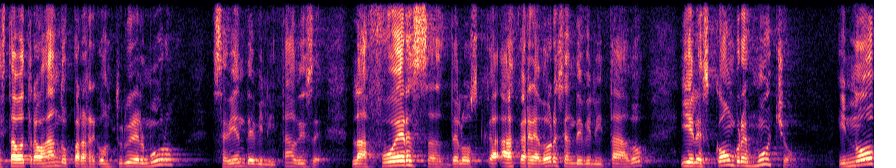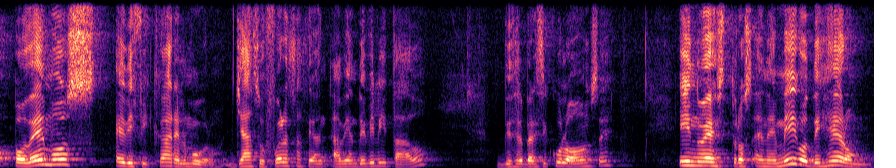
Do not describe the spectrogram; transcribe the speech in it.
estaba trabajando para reconstruir el muro se habían debilitado. Dice, las fuerzas de los acarreadores se han debilitado y el escombro es mucho. Y no podemos edificar el muro. Ya sus fuerzas se habían debilitado. Dice el versículo 11. Y nuestros enemigos dijeron,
